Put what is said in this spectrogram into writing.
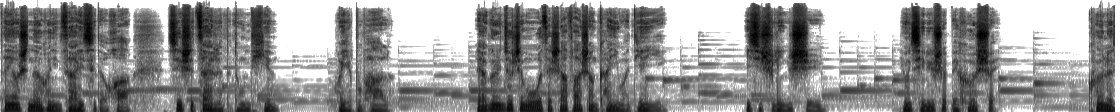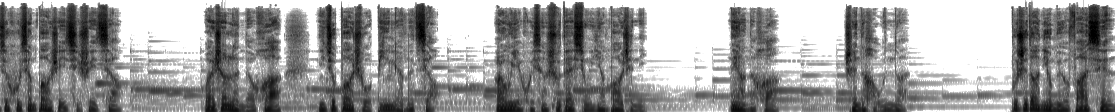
但要是能和你在一起的话，即使再冷的冬天，我也不怕了。两个人就这么窝在沙发上看一晚电影，一起吃零食，用情侣水杯喝水。困了就互相抱着一起睡觉。晚上冷的话，你就抱着我冰凉的脚，而我也会像树袋熊一样抱着你。那样的话，真的好温暖。不知道你有没有发现，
